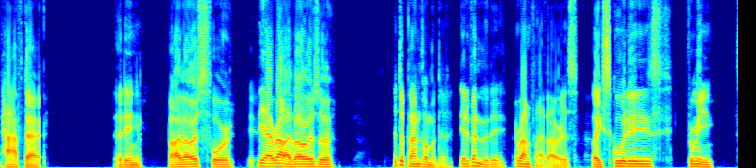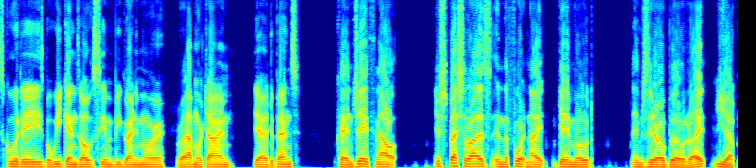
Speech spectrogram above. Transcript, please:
half that a day. Five hours. Four. yeah, around Five hours or It depends on the day. Yeah, depends on the day. around five hours. Like school days for me, school days, but weekends obviously I'm gonna be grinding more, right. have more time. Yeah, it depends. Okay, and Jaith, now you're specialized in the Fortnite game mode named Zero Build, right? Yep.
